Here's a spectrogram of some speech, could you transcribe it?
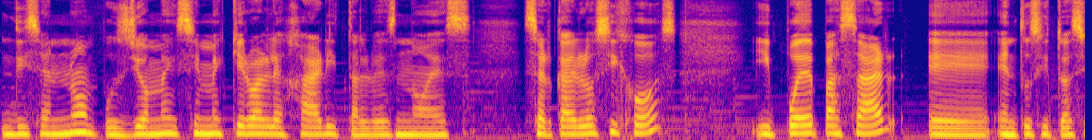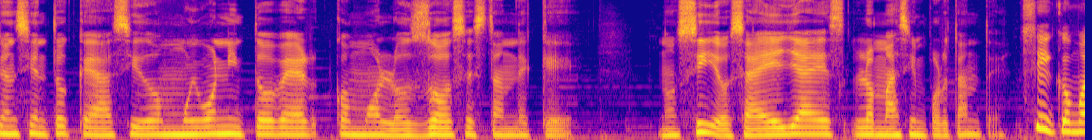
dice, no, pues yo me, sí me quiero alejar y tal vez no es cerca de los hijos. Y puede pasar eh, en tu situación siento que ha sido muy bonito ver cómo los dos están de que, no, sí, o sea, ella es lo más importante. Sí, como,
